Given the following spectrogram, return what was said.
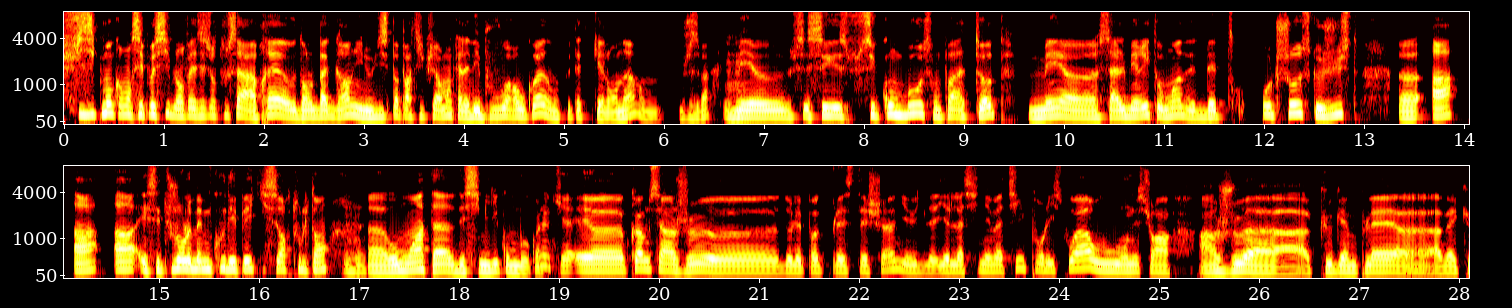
physiquement comment c'est possible en fait c'est surtout ça après euh, dans le background ils nous disent pas particulièrement qu'elle a des pouvoirs ou quoi donc peut-être qu'elle en a je sais pas Mhm. mais euh, ces combos sont pas top mais euh, ça a le mérite au moins d'être- autre chose que juste A A A et c'est toujours le même coup d'épée qui sort tout le temps Mhm. Euh, au moins t'as des simili combos quoi. Et euh, comme c'est un jeu euh, de l'époque PlayStation, il y a eu de, la- il y a de la cinématique pour l'histoire ou on est sur un, un jeu à, à que gameplay avec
